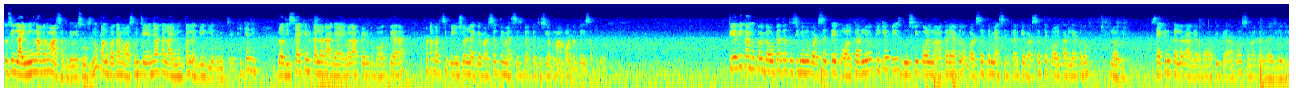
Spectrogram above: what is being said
ਤੁਸੀਂ ਲਾਈਨਿੰਗ ਨਾ ਬਣਵਾ ਸਕਦੇ ਹੋ ਇਸ ਸੂਟ ਨੂੰ। ਤੁਹਾਨੂੰ ਪਤਾ ਮੌਸਮ ਚੇਂਜ ਆ ਤਾਂ ਲਾਈਨਿੰਗ ਤਾਂ ਲੱਗੇਗੀ ਇਹਦੇ ਵਿੱਚ ਠੀਕ ਹੈ ਜੀ? ਲਓ ਜੀ ਸੈਕਿੰਡ ਕਲਰ ਆ ਗਿਆ ਇਹ ਵਾਲਾ ਪ੍ਰਿੰਟ ਬਹੁਤ ਪਿਆਰਾ। ਫਟਾਫਟ ਸਕਰੀਨਸ਼ਾਟ ਲੈ ਕੇ WhatsApp ਤੇ ਮੈਸੇਜ ਕਰਕੇ ਤੁਸੀਂ ਆਪਣਾ ਆਰਡਰ ਦੇ ਸਕਦੇ ਹੋ। ਫਿਰ ਵੀ ਤੁਹਾਨੂੰ ਕੋਈ ਡਾਊਟ ਆ ਤਾਂ ਤੁਸੀਂ ਮੈਨੂੰ WhatsApp ਤੇ ਕਾਲ ਕਰ ਲਿਓ, ਠੀਕ ਹੈ? ਪਲੀਜ਼ ਦੂਸਰੀ ਕਾਲ ਨਾ ਕਰਿਆ ਕਰੋ। WhatsApp ਤੇ ਮੈਸੇਜ ਕਰਕੇ WhatsApp ਤੇ ਕਾਲ ਕਰ ਲਿਆ ਕਰੋ। ਲਓ ਜੀ ਸੈਕਿੰਡ ਕਲਰ ਆ ਗਿਆ, ਬਹੁਤ ਹੀ ਪਿਆਰਾ, ਬਹੁਤ ਸੋਹਣਾ ਕਲਰ ਹੈ ਜੀ ਇਹ ਵੀ।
